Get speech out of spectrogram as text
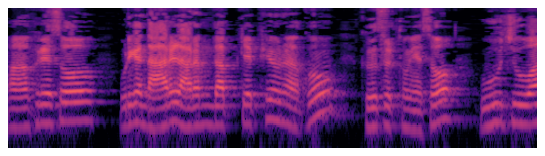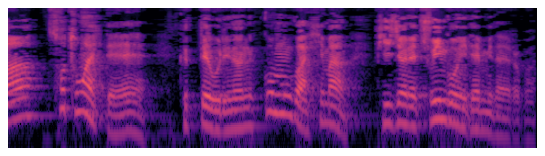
아, 그래서 우리가 나를 아름답게 표현하고 그것을 통해서 우주와 소통할 때, 그때 우리는 꿈과 희망, 비전의 주인공이 됩니다, 여러분.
